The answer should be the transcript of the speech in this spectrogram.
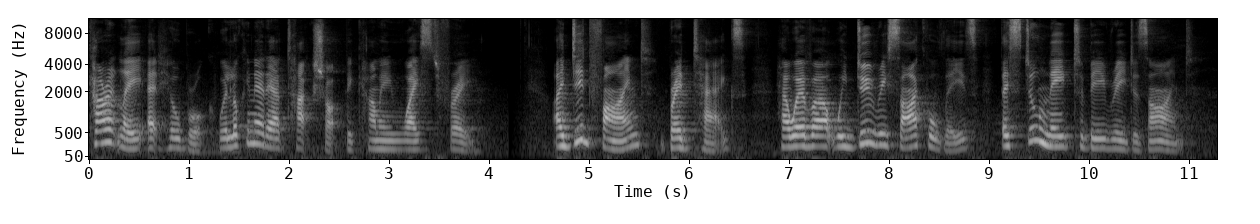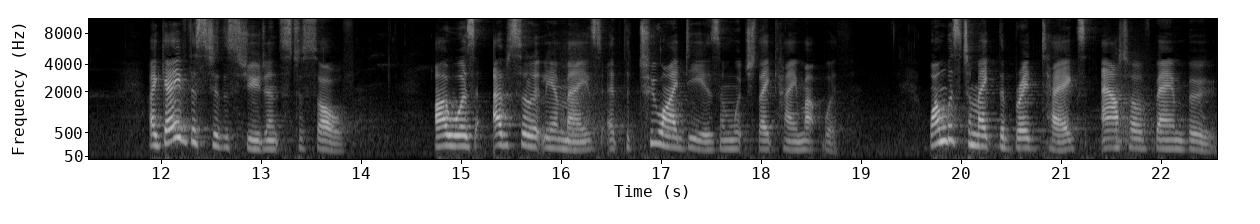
Currently at Hillbrook, we're looking at our tuck shop becoming waste free. I did find bread tags, however, we do recycle these, they still need to be redesigned. I gave this to the students to solve. I was absolutely amazed at the two ideas in which they came up with. One was to make the bread tags out of bamboo,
